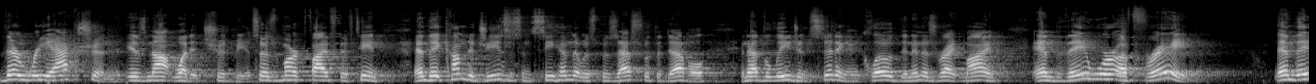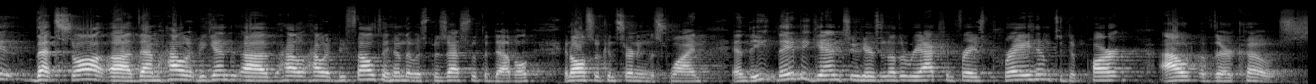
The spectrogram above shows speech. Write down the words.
Their reaction is not what it should be. It says Mark 5:15, and they come to Jesus and see him that was possessed with the devil and had the legion sitting and clothed and in his right mind, and they were afraid. And they that saw uh, them how it began, uh, how, how it befell to him that was possessed with the devil, and also concerning the swine. And the, they began to, here's another reaction phrase, pray him to depart out of their coasts.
